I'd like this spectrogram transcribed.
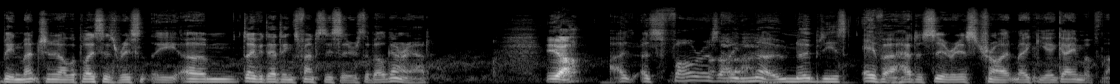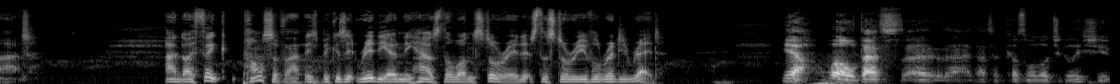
been mentioned in other places recently, um, David Eddings' fantasy series, The Belgariad. yeah. As, as far as I know, nobody has ever had a serious try at making a game of that. And I think part of that is because it really only has the one story, and it's the story you've already read. Yeah, well, that's uh, that's a cosmological issue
